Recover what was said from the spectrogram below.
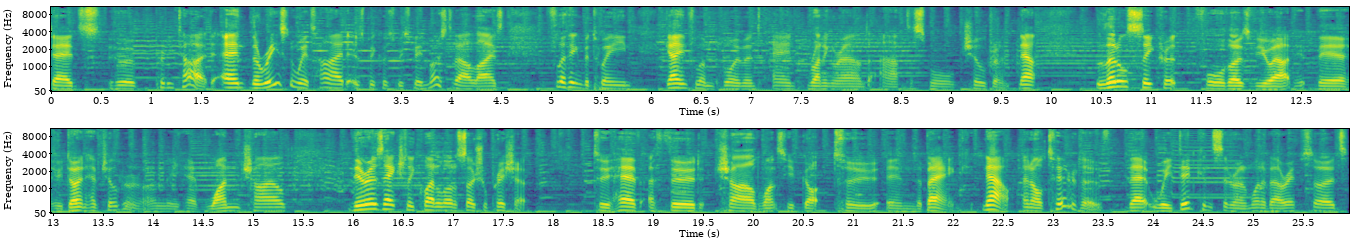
dads who are pretty tired. And the reason we're tired is because we spend most of our lives flitting between gainful employment and running around after small children. Now, little secret for those of you out there who don't have children or only have one child, there is actually quite a lot of social pressure to have a third child once you've got two in the bank. Now, an alternative that we did consider in one of our episodes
